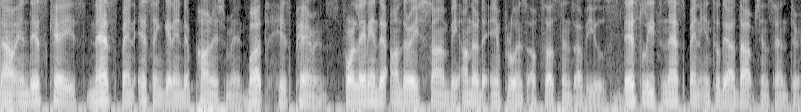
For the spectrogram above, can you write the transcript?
Now in this case, Nettspend isn't getting the punishment, but his parents, for letting the underage son be under the influence of substance abuse. This leads Nettspend into the adoption center.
